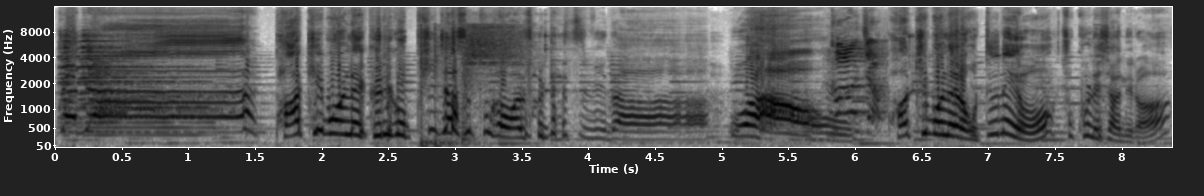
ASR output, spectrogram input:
짜잔. 바퀴벌레 그리고 피자 스프가 완성됐습니다. 와우. 바퀴벌레라고 뜨네요. 초콜릿이 아니라.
